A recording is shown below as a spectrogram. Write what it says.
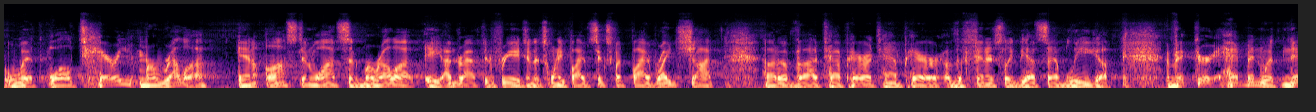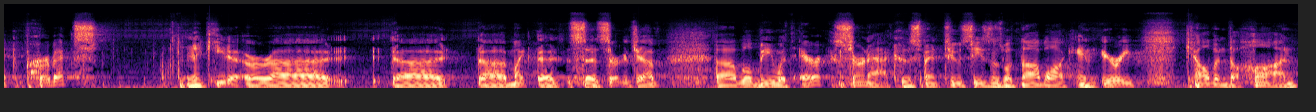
with Waltteri Merelä and Austin Watson. Merelä, a undrafted free agent at 25, six foot five, right shot out of uh, Tappara Tampere of the Finnish League, the SM Liga. Victor Hedman with Nick Perbix. Nikita or uh, uh, uh, Mike uh, Sergachev uh, will be with Erik Cernak, who spent two seasons with Knoblauch in Erie, Calvin DeHaan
